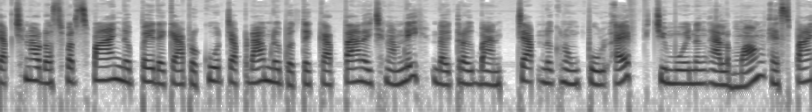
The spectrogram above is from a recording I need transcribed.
ចាប់ឆ្នោតដ៏ស្វិតស្វាញនៅពេលដែលការប្រកួតចាប់ផ្ដើមនៅប្រទេសកាតានៅឆ្នាំនេះដោយត្រូវបានចាប់នៅក្នុង Pool F ជាមួយនឹងអាល្លឺម៉ង់អេស្ប៉ាញ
